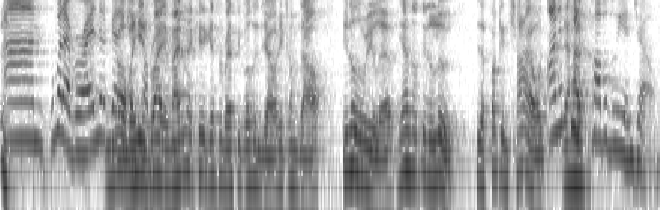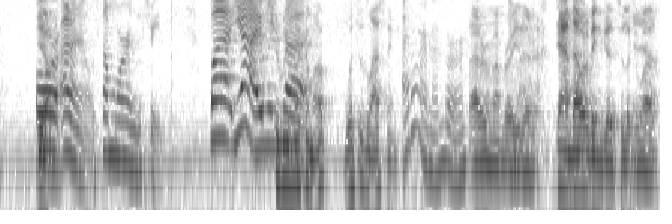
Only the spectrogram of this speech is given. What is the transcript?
Um, whatever. I ended up getting No, but in he's trouble. right. Imagine that kid gets arrested, goes in jail, he comes out, he knows where you live, he has nothing to lose. He's a fucking child Honestly, that has. he's probably in jail, or Yeah. I don't know, somewhere in the streets. But yeah, it was. Should we uh, look him up? What's his last name? I don't remember. I don't remember either. Damn, that would have been good to look him up.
